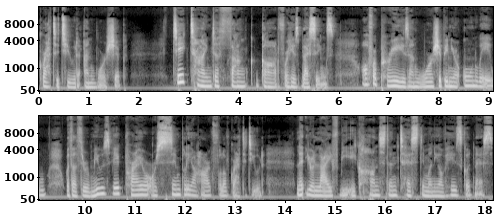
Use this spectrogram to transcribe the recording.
gratitude and worship. Take time to thank God for His blessings. Offer praise and worship in your own way, whether through music, prayer, or simply a heart full of gratitude. Let your life be a constant testimony of His goodness.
